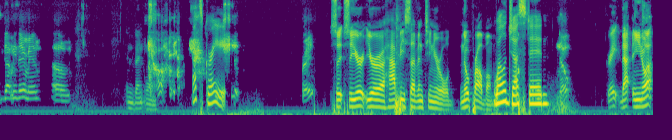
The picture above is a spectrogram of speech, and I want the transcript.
You got me there, man. Um, Invent one. That's great. shit. Right? So so you're you're a happy 17 year old. No problem. Well adjusted. Nope. Great. That you know what?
